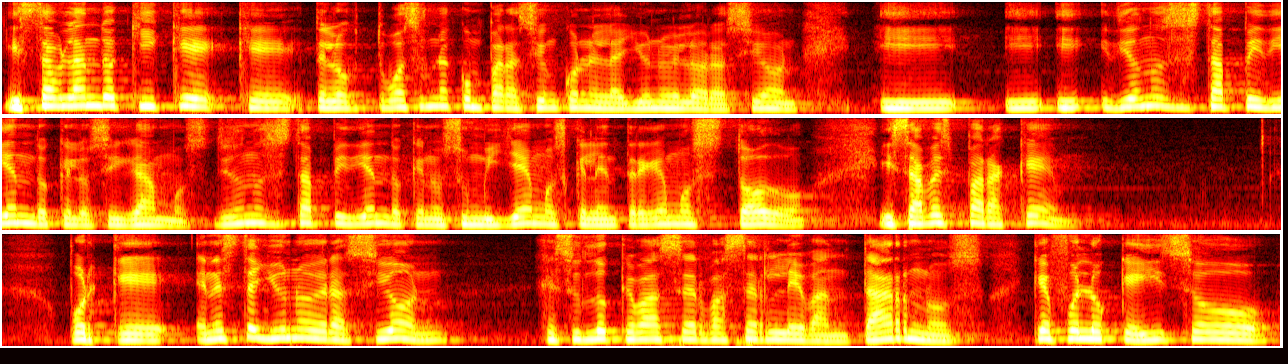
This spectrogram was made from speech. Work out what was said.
Y está hablando aquí que, te, lo, te voy a hacer una comparación con el ayuno y la oración. Y, y, Dios nos está pidiendo que lo sigamos. Dios nos está pidiendo que nos humillemos, que le entreguemos todo. ¿Y sabes para qué? Porque en este ayuno y oración Jesús lo que va a hacer va a ser levantarnos. ¿Qué fue lo que hizo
